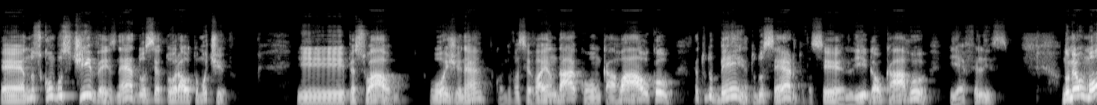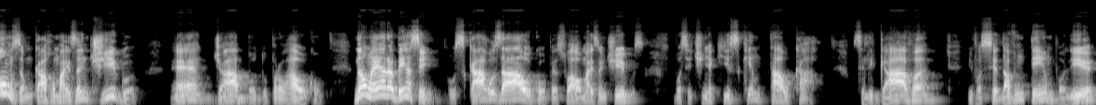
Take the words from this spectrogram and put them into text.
é, nos combustíveis né, do setor automotivo. E, pessoal, hoje, né, quando você vai andar com um carro a álcool, é tudo bem, é tudo certo, você liga o carro e é feliz. No meu Monza, um carro mais antigo, né, diabo do Pro Álcool, não era bem assim. Os carros a álcool, pessoal, mais antigos, você tinha que esquentar o carro. Você ligava, e você dava um tempo ali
